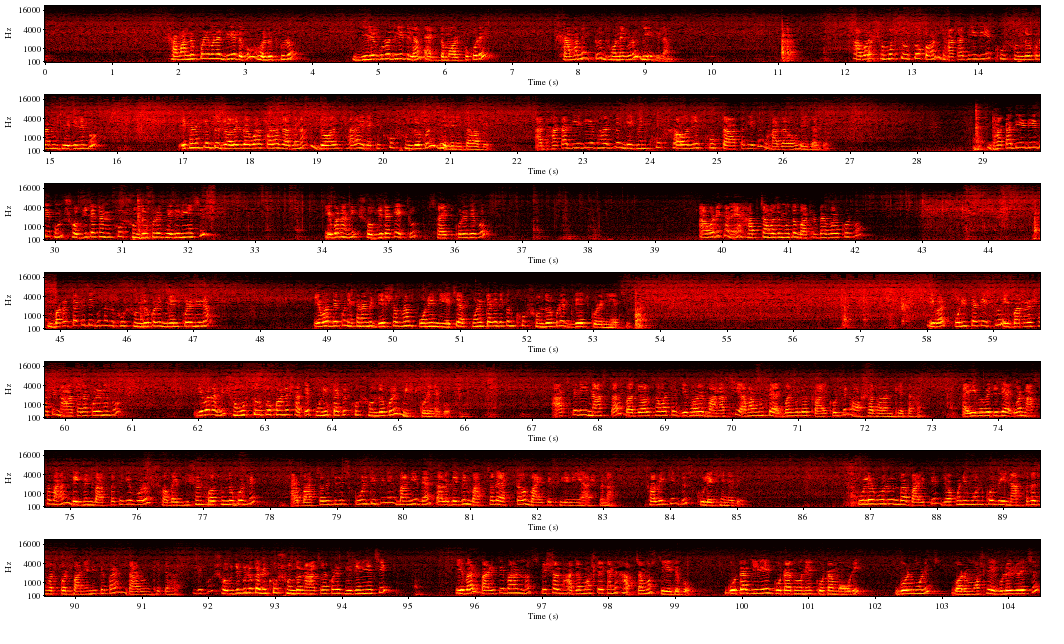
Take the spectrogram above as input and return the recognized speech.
সামান্য পরিমাণে দিয়ে দেবো হলুদ গুঁড়ো। জিরে গুঁড়ো দিয়ে দিলাম একদম অল্প করে। সামান্য একটু ধনে গুঁড়ো দিয়ে দিলাম। আবার সমস্ত উপকরণ ঢাকা দিয়ে দিয়ে খুব সুন্দর করে আমি ভেজে নেব। এখানে কিন্তু জলের ব্যবহার করা যাবে না। জল ছাড়া এটাকে খুব সুন্দর করে ভেজে নিতে হবে। আর ঢাকা দিয়ে দিয়ে ভাজবেন, দেখবেন খুব সহজে, খুব তাড়াতাড়ি এটা ভাজাও হয়ে যাবে। ঢাকা দিয়ে দিয়ে দেখুন, সবজিটাকে আমি খুব সুন্দর করে ভেজে নিয়েছি। এবার আমি সবজিটাকে একটু সাইড করে দেবো। আবার এখানে হাফ চামচের মতো বাটার ব্যবহার করব। বাটারটাকে দেখুন, আমি খুব সুন্দর করে মেল্ট করে নিলাম। এবার দেখুন, এখানে আমি দেড়শো গ্রাম পনির নিয়েছি, আর পনিরটাকে দেখুন, খুব সুন্দর করে গ্রেট করে নিয়েছি। এবার পনিরটাকে একটু এই বাটারের সাথে নাড়াচাড়া করে নেব। এবার আমি সমস্ত উপকরণের সাথে পনিরটাকে খুব সুন্দর করে মিক্স করে নেব। আজকের এই নাস্তা বা জল খাবারটা যেভাবে বানাচ্ছি, আমার মতো একবার হলেও ট্রাই করবেন, অসাধারণ খেতে হয়। আর এইভাবে যদি একবার নাস্তা বানান, দেখবেন বাচ্চা থেকে বড় সবাই ভীষণ পছন্দ করবে। আর বাচ্চাদের যদি স্কুল টিফিনে বানিয়ে দেন, তাহলে দেখবেন বাচ্চারা একটাও বাড়িতে ফিরে নিয়ে আসবে না। সবই কিন্তু স্কুলে খেয়ে নেবে। স্কুলে বলুন বা বাড়িতে, যখনই মন করবে এই নাস্তাটা ঝটপট বানিয়ে নিতে পারেন, দারুণ খেতে হয়। দেখুন, সবজিগুলোকে আমি খুব সুন্দর নাড়াচাড়া করে ভেজে নিয়েছি। এবার বাড়িতে বানানো স্পেশাল ভাজা মশলা এখানে হাফ চামচ দিয়ে দেব। গোটা জিরে, গোটা ধনে, গোটা মৌরি, গোলমরিচ, গরম মশলা এগুলোই রয়েছে।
